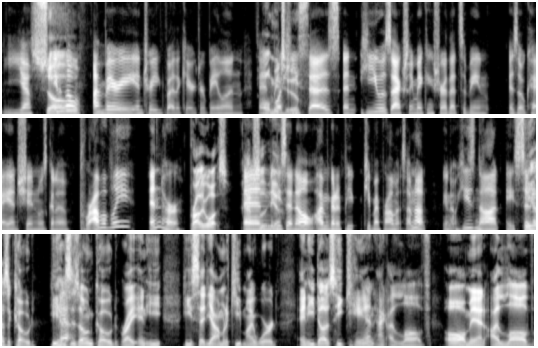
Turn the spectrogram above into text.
Yeah. So- even though I'm very intrigued by the character Baylan and Oh, what too. he says, and he was actually making sure that Sabine is okay, and Shin was gonna probably end her. Probably was. Absolutely. and yeah. he said, "No, I'm gonna pe- keep my promise. I'm not. You know, he's not a Sith. he has a code he has Yeah. his own code right and he he said yeah i'm gonna keep my word and he does. He can act, i love oh man i love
